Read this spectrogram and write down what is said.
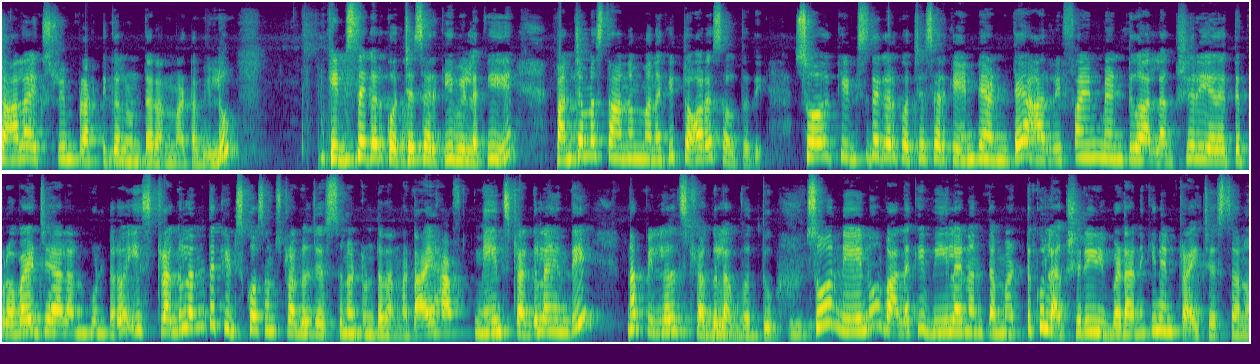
చాలా ఎక్స్ట్రీమ్ ప్రాక్టికల్ ఉంటారనమాట వీళ్ళు. కిడ్స్ దగ్గరకు వచ్చేసరికి వీళ్ళకి పంచమ స్థానం మనకి టారస్ అవుతుంది. సో కిడ్స్ దగ్గరకు వచ్చేసరికి ఏంటి అంటే ఆ రిఫైన్మెంట్ ఆ లగ్జరీ ఏదైతే ప్రొవైడ్ చేయాలనుకుంటారో ఈ స్ట్రగుల్ అంతా కిడ్స్ కోసం స్ట్రగుల్ చేస్తున్నట్టు ఉంటుంది అనమాట ఐ హ్యావ్ నేను స్ట్రగుల్ అయింది నా పిల్లలు స్ట్రగుల్ అవ్వద్దు. సో నేను వాళ్ళకి వీలైనంత మట్టుకు లగ్జరీ ఇవ్వడానికి నేను ట్రై చేస్తాను.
